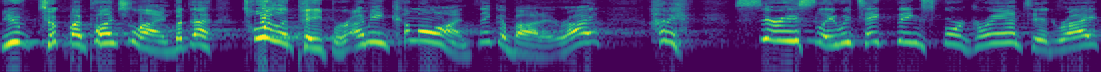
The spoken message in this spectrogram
you took my punchline. But that, toilet paper, I mean, come on, think about it, right? I mean, seriously, we take things for granted, right?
